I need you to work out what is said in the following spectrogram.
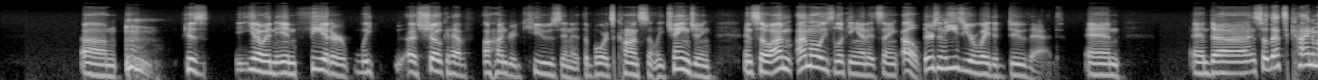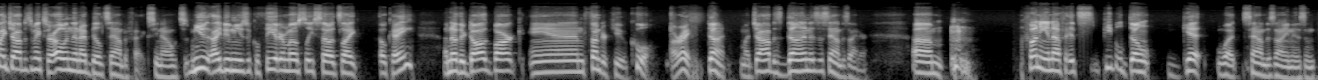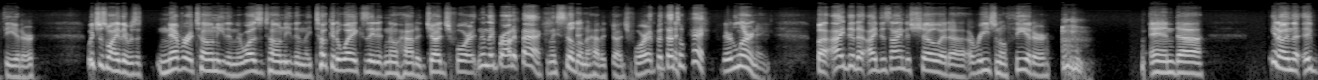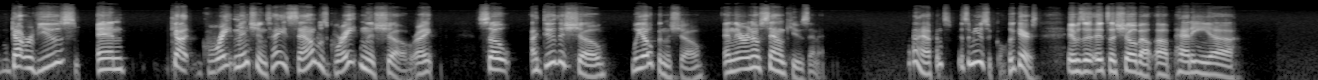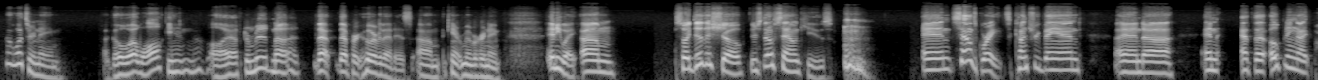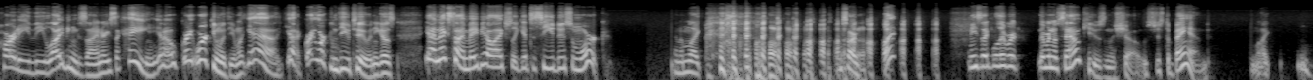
Um, because you know, in in theater, we a show could have a hundred cues in it. The board's constantly changing, and so I'm I'm always looking at it saying, oh, there's an easier way to do that, and and uh, so that's kind of my job as a mixer. Oh, and then I build sound effects. You know, it's mu- I do musical theater mostly, so it's like okay, another dog bark and thunder cue. Cool. All right, done. My job is done as a sound designer. Um, funny enough, it's people don't get what sound design is in theater, which is why there was a, never a Tony, then there was a Tony, then they took it away because they didn't know how to judge for it, and then they brought it back, and they still don't know how to judge for it, but that's okay. They're learning. But I did a, I designed a show at a, a regional theater, and uh, you know, and the, it got reviews and got great mentions. Hey, sound was great in this show, right? So I do this show we open the show and there are no sound cues in it. That happens. It's a musical. Who cares? It was a it's a show about uh Patty uh oh, what's her name? I go out walking all after midnight. That that per, whoever that is. Um I can't remember her name. Anyway, um so I did this show. There's no sound cues. and sounds great. It's a country band and uh and at the opening night party, the lighting designer, he's like, Hey, you know, great working with you. I'm like, Yeah, yeah, great working with you too. And he goes, Yeah, next time maybe I'll actually get to see you do some work. And I'm like, I'm sorry, what? And he's like, Well, there were there were no sound cues in the show. It was just a band. I'm like, hmm.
